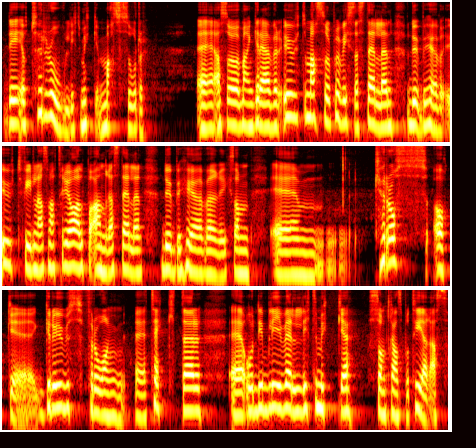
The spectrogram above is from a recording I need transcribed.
det är otroligt mycket massor Eh, alltså man gräver ut massor på vissa ställen, du behöver utfyllnadsmaterial på andra ställen, du behöver liksom eh, kross och eh, grus från eh, täkter. Eh, och det blir väldigt mycket som transporteras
